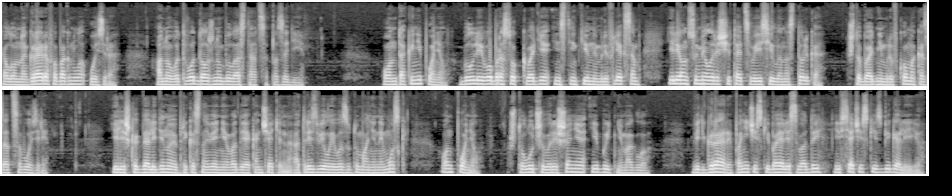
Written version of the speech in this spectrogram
Колонна Грайров обогнула озеро. Оно вот-вот должно было остаться позади. Он так и не понял, был ли его бросок к воде инстинктивным рефлексом, или он сумел рассчитать свои силы настолько, чтобы одним рывком оказаться в озере. И лишь когда ледяное прикосновение воды окончательно отрезвило его затуманенный мозг, он понял, что лучшего решения и быть не могло. Ведь Грайры панически боялись воды и всячески избегали ее.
